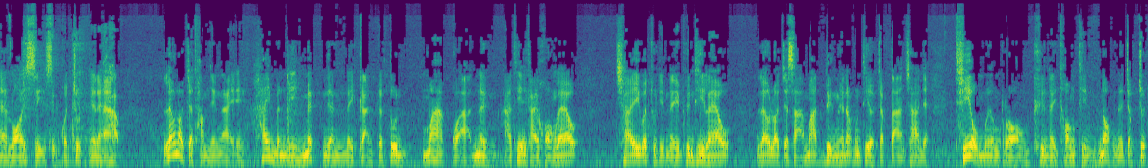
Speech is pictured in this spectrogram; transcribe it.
น่ๆร้อยสี่สิบกว่าจุดเนี่ยนะฮะครับ แล้วเราจะทำยังไง ให้มันมีเม็ดเงินในการกระตุ้นมากกว่าหนึ่งหาที่ให้ขายของแล้ว ใช้วัตถุดิบในพื้นที่แล้ว แล้วเราจะสามารถดึงให้นักท่องเที่ยวจากต่างชาติเนี่ยเที่ยวเมืองรองคือในท้องถิ่นนอกเหนือจากจุด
